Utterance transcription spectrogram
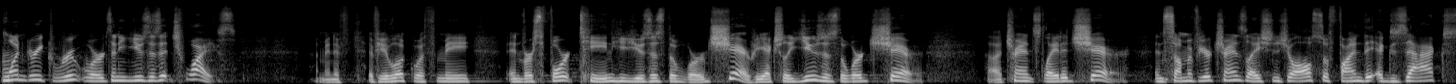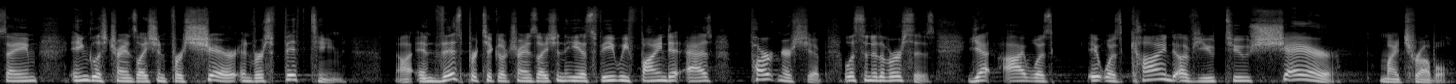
one Greek root words, and he uses it twice. I mean, if, if you look with me in verse 14, he uses the word share. He actually uses the word share, uh, translated share. In some of your translations, you'll also find the exact same English translation for share in verse 15. Uh, in this particular translation, the ESV, we find it as partnership. Listen to the verses. Yet I was it was kind of you to share my trouble.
